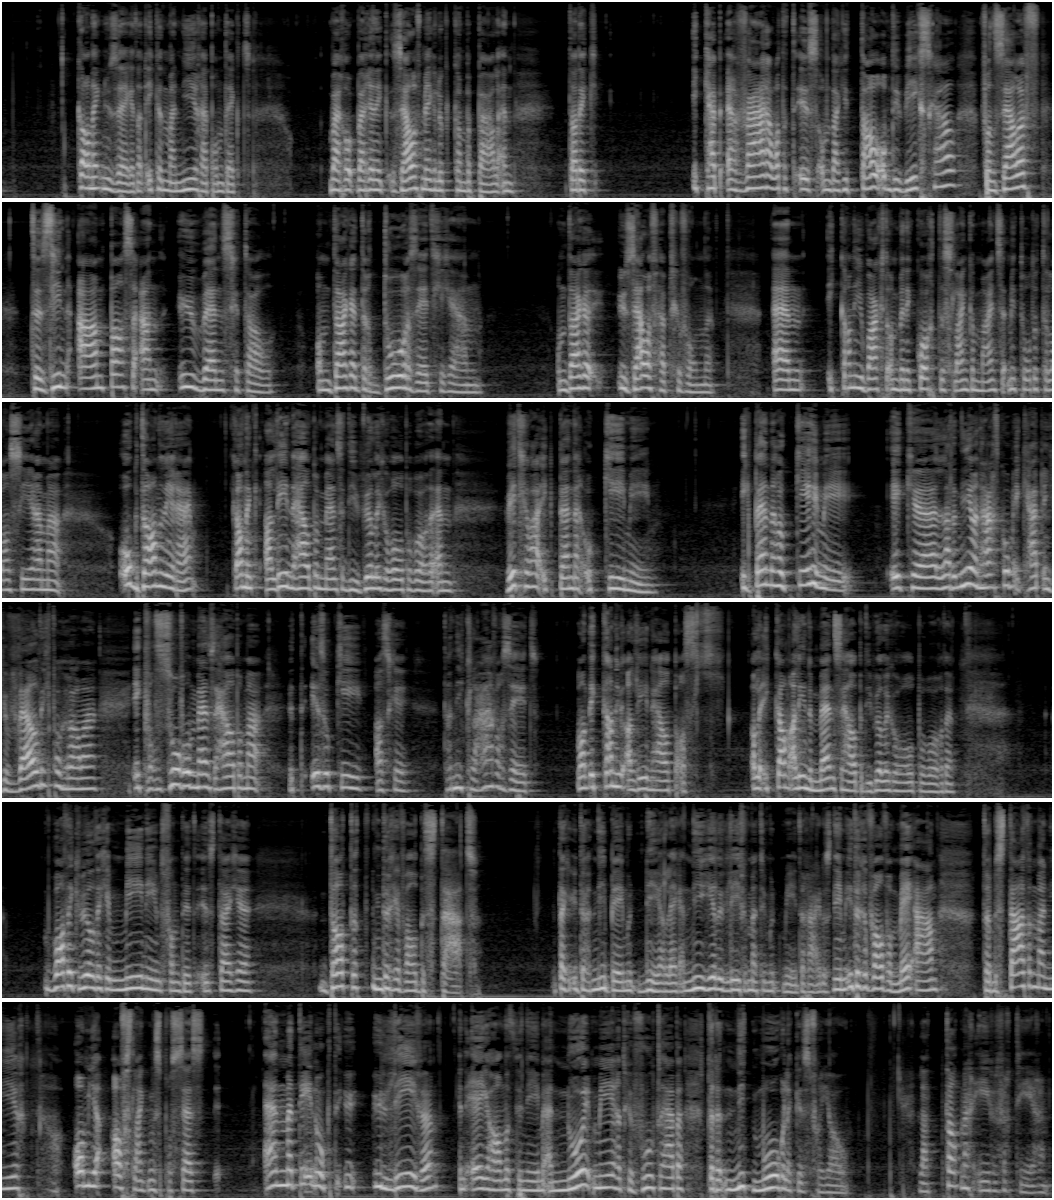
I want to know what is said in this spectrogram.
kan ik nu zeggen dat ik een manier heb ontdekt waarop, waarin ik zelf mijn geluk kan bepalen. En dat ik, ik heb ervaren wat het is om dat getal op die weegschaal vanzelf te zien aanpassen aan uw wensgetal. Omdat je erdoor bent gegaan. Omdat je uzelf hebt gevonden. En ik kan niet wachten om binnenkort de slanke mindset methode te lanceren. Maar ook dan weer hè, kan ik alleen helpen mensen die willen geholpen worden. En weet je wat, ik ben daar oké mee. Ik ben daar oké mee. Ik uh, laat het niet in mijn hart komen. Ik heb een geweldig programma. Ik wil zoveel mensen helpen, maar het is oké als je er niet klaar voor bent. Want ik kan u alleen helpen als ik kan alleen de mensen helpen die willen geholpen worden. Wat ik wil dat je meeneemt van dit is dat je dat het in ieder geval bestaat. Dat je je daar niet bij moet neerleggen en niet heel je leven met u moet meedragen. Dus neem in ieder geval van mij aan, er bestaat een manier om je afslankingsproces en meteen ook je, je leven in eigen handen te nemen en nooit meer het gevoel te hebben dat het niet mogelijk is voor jou. Laat dat maar even verteren.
